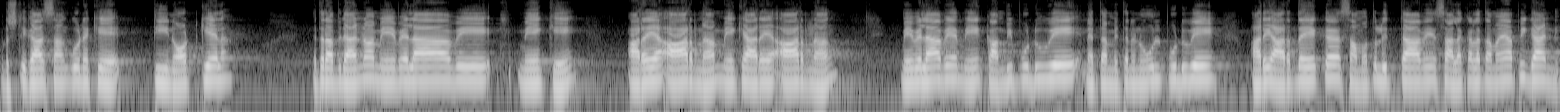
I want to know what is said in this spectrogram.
පෘෂ්ඨිකා සංගුණකේ T නෝට් කියලා. එතකොට අපි දන්නවා මේ වෙලාවේ මේකේ අරය R නම් මේකේ අරය R නම් මේ වෙලාවේ මේ කම්බි පුඩුවේ නැත්නම් මෙතන නූල් පුඩුවේ හරි අර්ධයක සමතුලිතතාවයේ සලකලා තමයි අපි ගන්නෙ.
